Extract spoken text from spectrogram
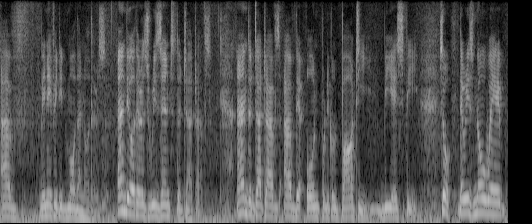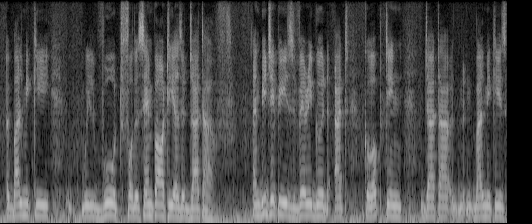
have benefited more than others. And the others resent the Jatavs. And the Jatavs have their own political party, BSP. So there is no way a Balmiki will vote for the same party as a Jatav. And BJP is very good at co-opting Jata Balmikis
